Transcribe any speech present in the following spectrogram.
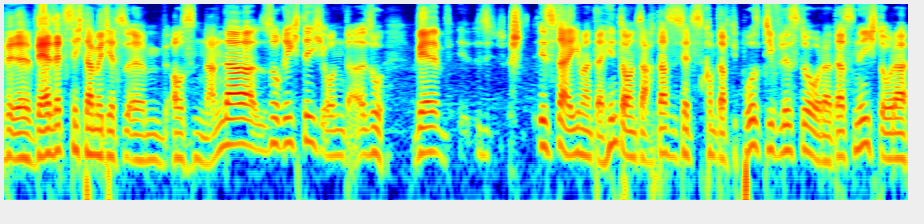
wer, wer setzt sich damit jetzt ähm, auseinander so richtig? Und also, wer ist da jemand dahinter und sagt, das ist jetzt, kommt auf die Positivliste oder das nicht? Oder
